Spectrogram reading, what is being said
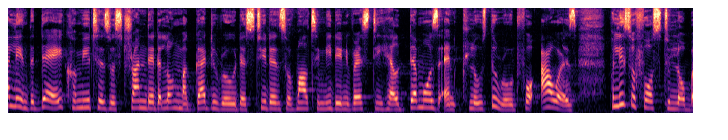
Early in the day, commuters were stranded along Magadi Road as students of Multimedia University held demos and closed the road for hours. Police were forced to lob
